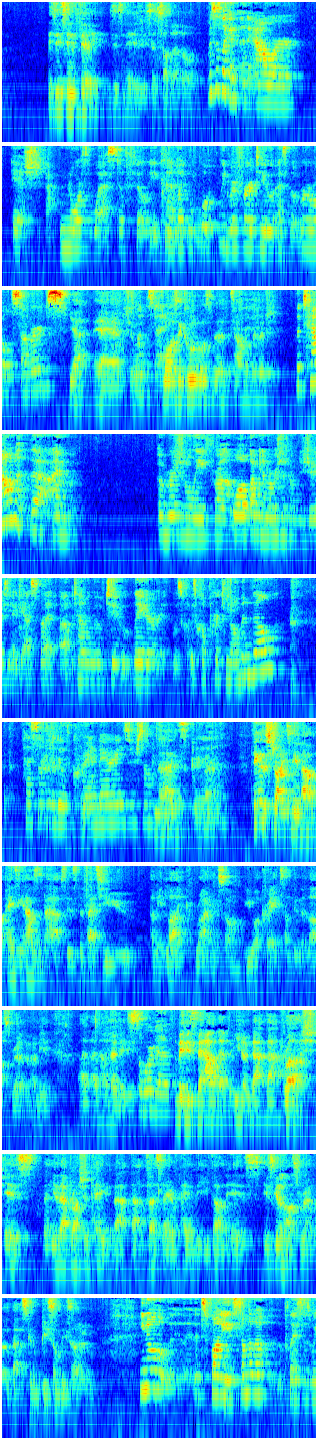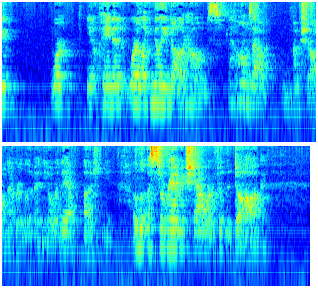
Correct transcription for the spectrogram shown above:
is this in Philly? Is this is this a suburb or? this is like an, an hour ish northwest of Philly, kind of like what we'd refer to as the rural suburbs. Yeah, yeah, yeah, sure. Fun to say. What was it called? What's the town or village? The town that I'm originally from, well, I mean, I'm originally from New Jersey, I guess, but uh, the town we moved to later it was is called Perkiomenville. Has something to do with cranberries or something. Nice, great Yeah. man. The thing that strikes me about painting houses, perhaps, is the fact you, I mean, like writing a song, you are creating something that lasts forever. I mean, I, I don't know, maybe, Sort of. maybe it's a bit out there, but you know, that, that brush is, that, you know, that brush of paint, that, that first layer of paint that you've done is is going to last forever. That's going to be somebody's home. You know, it's funny. Some of the places we've worked, you know, painted were like million dollar homes. Homes out, I'm sure I'll never live in. You know, where they have a, a, a ceramic shower for the dog.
